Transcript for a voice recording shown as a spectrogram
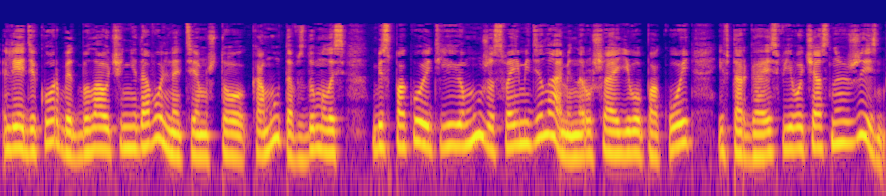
Леди Корбет была очень недовольна тем, что кому-то вздумалось беспокоить ее мужа своими делами, нарушая его покой и вторгаясь в его частную жизнь.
